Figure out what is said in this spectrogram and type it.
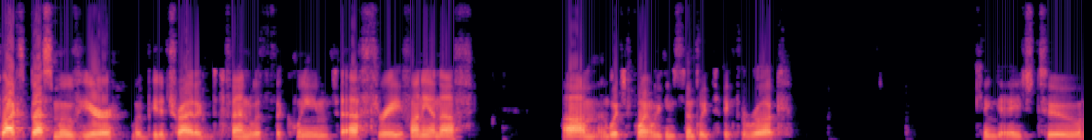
Black's best move here would be to try to defend with the queen to f3, funny enough, um, at which point we can simply take the rook. King to h2.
